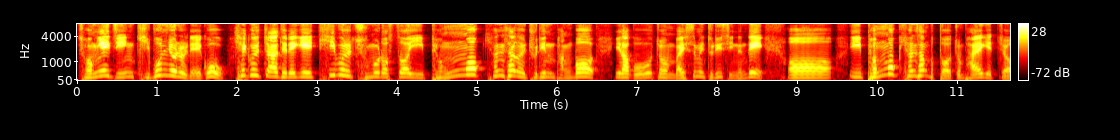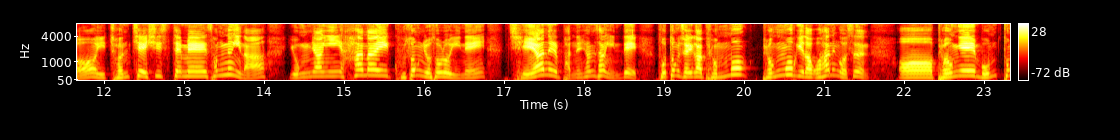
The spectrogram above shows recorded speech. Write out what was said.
정해진 기본료를 내고 채굴자들에게 팁을 줌으로써 이 병목 현상을 줄이는 방법이라고 좀 말씀을 드릴 수 있는데 어 이 병목 현상부터 좀 봐야겠죠. 이 전체 시스템의 성능이나 용량이 하나의 구성 요소로 인해 제한을 받는 현상인데 보통 저희가 병목 병목이라고 하는 것은 어, 병의 몸통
